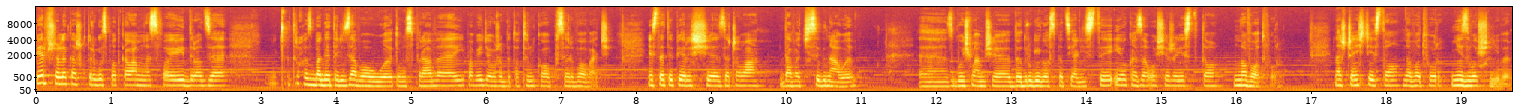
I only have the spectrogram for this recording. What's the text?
Pierwszy lekarz, którego spotkałam na swojej drodze, m, trochę zbagatelizował tą sprawę i powiedział, żeby to tylko obserwować. Niestety pierś zaczęła dawać sygnały. Zgłosiłam się do drugiego specjalisty i okazało się, że jest to nowotwór. Na szczęście jest to nowotwór niezłośliwy,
